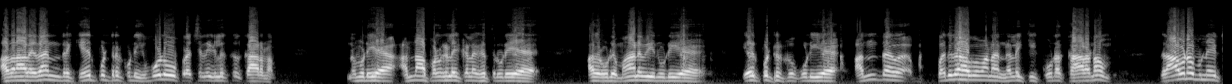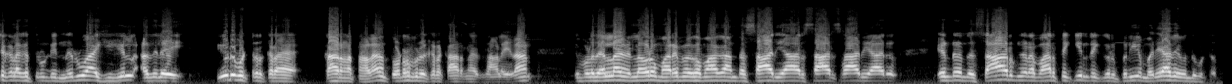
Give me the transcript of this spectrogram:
அதனாலே தான் இன்றைக்கு ஏற்பட்டிருக்கக்கூடிய இவ்வளவு பிரச்சனைகளுக்கும் காரணம் நம்முடைய அண்ணா பல்கலைக்கழகத்தினுடைய அதனுடைய மாணவியினுடைய ஏற்பட்டிருக்கக்கூடிய அந்த பரிதாபமான நிலைக்கு கூட காரணம் திராவிட முன்னேற்ற கழகத்தினுடைய நிர்வாகிகள் அதில் ஈடுபட்டிருக்கிற காரணத்தால தொடர்பு இருக்கிற காரணத்தினாலே தான் இப்பொழுதெல்லாம் எல்லோரும் மறைமுகமாக அந்த சார் யார் சார் சார் யார் என்று அந்த சாருங்கிற வார்த்தைக்கு இன்றைக்கு ஒரு பெரிய மரியாதை வந்து விட்டது.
